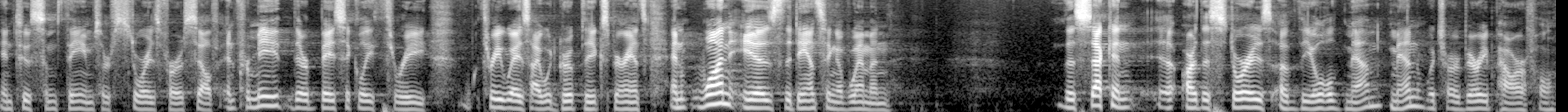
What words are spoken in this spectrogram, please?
into some themes or stories for ourselves. And for me, there are basically three, three ways I would group the experience. And one is the dancing of women. The second uh, are the stories of the old men, men, which are very powerful.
